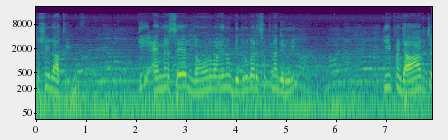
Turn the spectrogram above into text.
ਤੁਸੀਂ ਲਾਤੀ ਕੀ ਐਨਐਸਏ ਲਾਉਣ ਵਾਲੇ ਨੂੰ ਡਿਬਰੂਗੜ੍ਹ ਸੁੱਟਣਾ ਜ਼ਰੂਰੀ? ਕੀ ਪੰਜਾਬ 'ਚ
